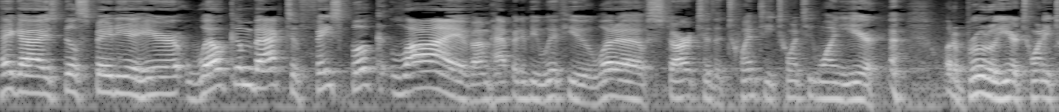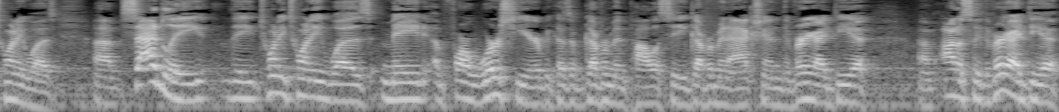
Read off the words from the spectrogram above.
Hey guys, Bill Spadea here. Welcome back to Facebook Live. I'm happy to be with you. What a start to the 2021 year. what a brutal year 2020 was. Um, sadly, the 2020 was made a far worse year because of government policy, government action, the very idea, um, honestly, the very idea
